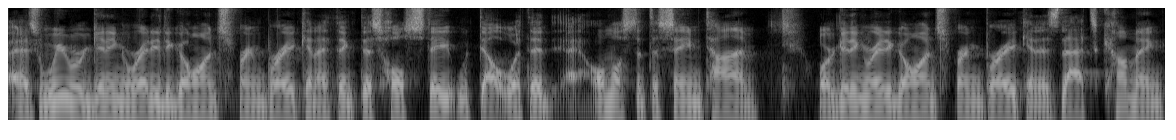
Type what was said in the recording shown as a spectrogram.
as we were getting ready to go on spring break, and I think this whole state dealt with it almost at the same time. We're getting ready to go on spring break, and as that's coming,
